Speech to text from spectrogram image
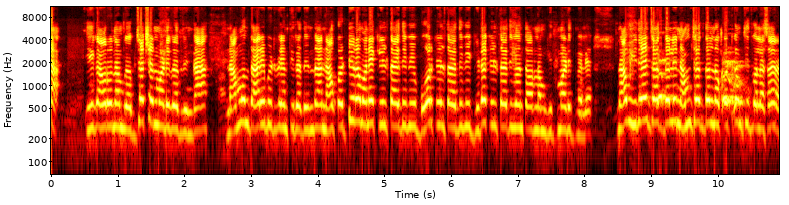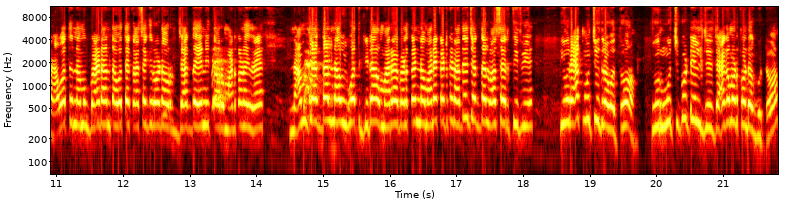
ಈಗ ಅವರು ನಮ್ಗೆ ಅಬ್ಜೆಕ್ಷನ್ ಮಾಡಿರೋದ್ರಿಂದ, ನಮ್ಮನ್ ದಾರಿ ಬಿಡ್ರಿ ಅಂತಿರೋದ್ರಿಂದ ನಾವು ಕಟ್ಟಿರೋ ಮನೆ ಕೀಳ್ತಾ ಇದೀವಿ, ಬೋರ್ ಕೀಳ್ತಾ ಇದೀವಿ, ಗಿಡ ಕೀಳ್ತಾ ಇದೀವಿ ಅಂತ ಅವ್ರು ನಮ್ಗೆ ಇದ್ ಮಾಡಿದ್ಮೇಲೆ, ನಾವು ಇದೇ ಜಾಗದಲ್ಲಿ ನಮ್ ಜಾಗದಲ್ಲಿ ನಾವು ಕಟ್ಕೊಂತಿದ್ವಲ್ಲ ಸರ್, ಅವತ್ತು ನಮ್ಗೆ ಬೇಡ ಅಂತ ಅವತ್ತೇ ಖಾಸಗಿ ರೋಡ್ ಅವ್ರ ಜಾಗದ ಏನಿತ್ತು ಅವ್ರು ಮಾಡ್ಕೊಂಡಿದ್ರೆ, ನಮ್ ಜಾಗದಲ್ಲಿ ನಾವು ಇವತ್ತು ಗಿಡ, ಮರ ಬೆಳ್ಕೊಂಡು ನಾವು ಮನೆ ಕಟ್ಕೊಂಡು ಅದೇ ಜಾಗದಲ್ಲಿ ವಾಸ ಇರ್ತಿದ್ವಿ. ಇವ್ರು ಯಾಕೆ ಮುಚ್ಚಿದ್ರು ಅವತ್ತು? ಇವ್ರು ಮುಚ್ಚಿಬಿಟ್ಟು ಇಲ್ಲಿ ಜಾಗ ಮಾಡ್ಕೊಂಡು ಹೋಗ್ಬಿಟ್ಟು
